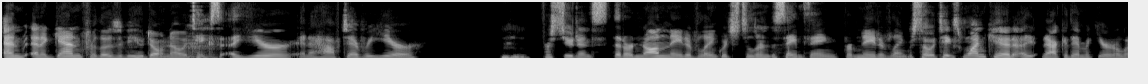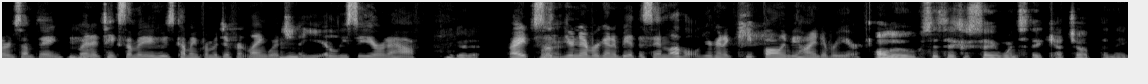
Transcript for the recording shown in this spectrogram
And and again, for those of you who don't know, it takes a year and a half to every year Mhm. for students that are non-native language to learn the same thing from native language. So it takes one kid a, an academic year to learn something, but Mhm. it takes somebody who's coming from a different language Mhm. a at least a year and a half, I get it. Right? So Right. you're never going to be at the same level. You're going to keep falling behind every year. Although statistics say once they catch up, then they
